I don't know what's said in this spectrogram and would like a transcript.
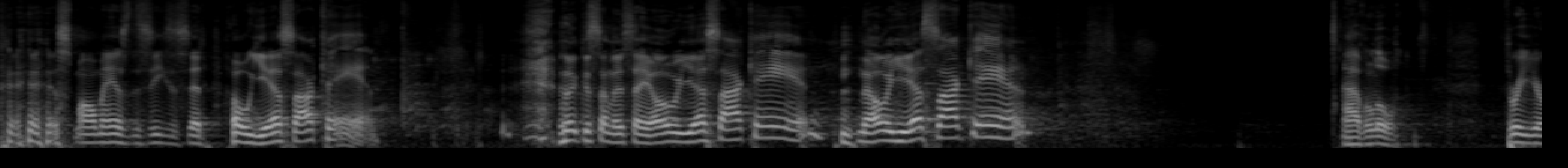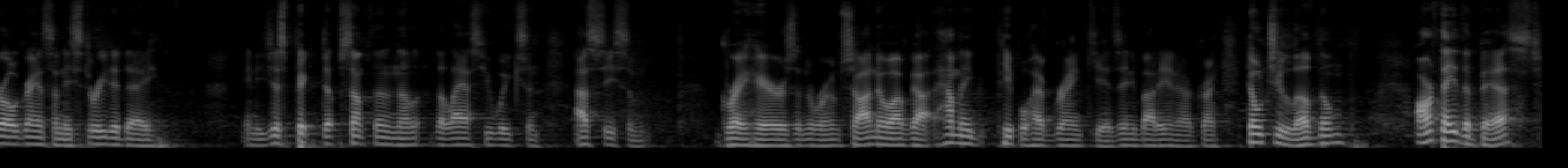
Small man's disease said, Oh, yes, I can. Look at somebody say, Oh, yes, I can. no, yes, I can. I have a little three year old grandson. He's three today. And he just picked up something in the, the last few weeks. And I see some gray hairs in the room. So I know I've got, how many people have grandkids? Anybody in our grand? Don't you love them? Aren't they the best?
